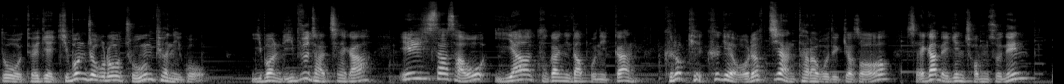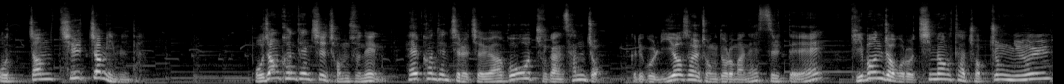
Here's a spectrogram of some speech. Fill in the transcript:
또 되게 기본적으로 좋은 편이고 이번 리뷰 자체가 1445 이하 구간이다 보니까 그렇게 크게 어렵지 않다라고 느껴서 제가 매긴 점수는 5.7점입니다. 보정 컨텐츠 점수는 헬 컨텐츠를 제외하고 주간 3종 그리고 리허설 정도로만 했을 때 기본적으로 치명타 접중률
